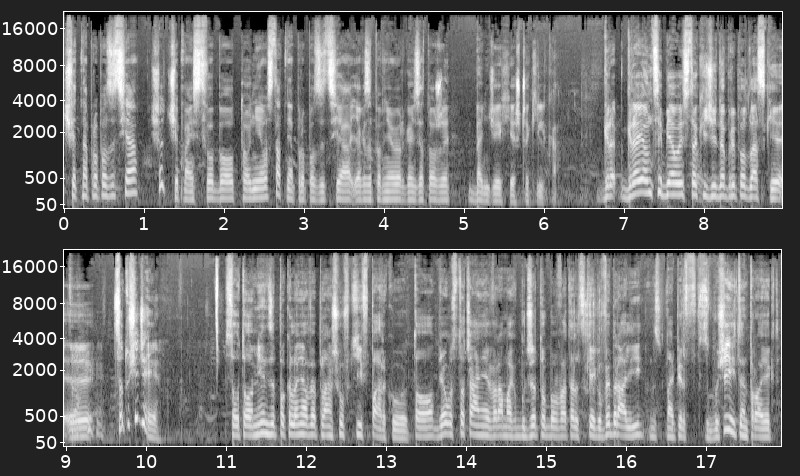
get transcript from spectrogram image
Świetna propozycja? Śledźcie Państwo, bo to nie ostatnia propozycja, jak zapewniają organizatorzy, będzie ich jeszcze kilka. Gra, grający Białystoki, Dzień dobry Podlaskie. E, Co tu się dzieje? Są to międzypokoleniowe planszówki w parku. To białostoczanie w ramach budżetu obywatelskiego wybrali, najpierw zgłosili ten projekt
